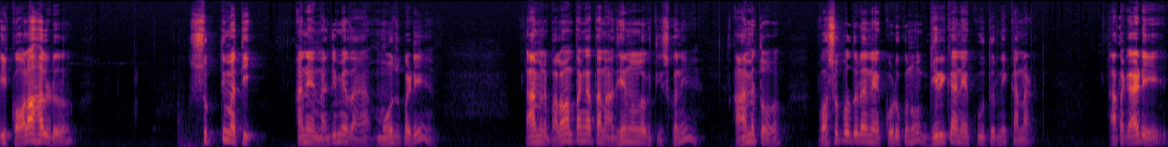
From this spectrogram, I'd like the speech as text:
ఈ కోలాహలుడు సుక్తిమతి అనే నది మీద మోజుపడి ఆమెను బలవంతంగా తన అధీనంలోకి తీసుకొని ఆమెతో వసుపదుడనే కొడుకును గిరిక అనే కూతుర్ని కన్నాడు. అతగాడి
